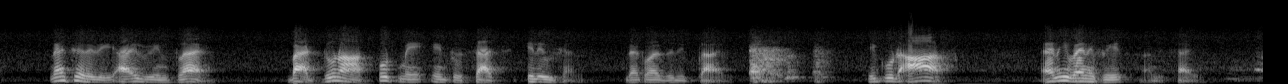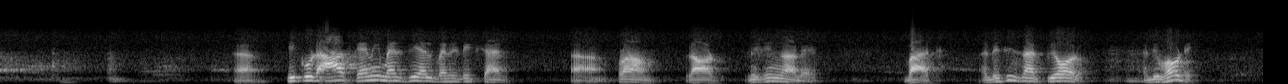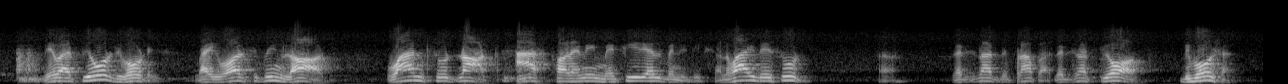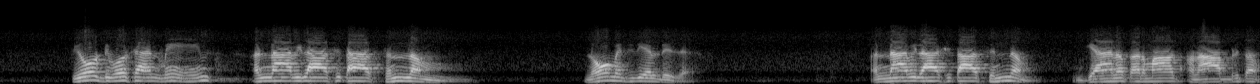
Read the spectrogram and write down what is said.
naturally I will be inclined. But do not put me into such illusion. That was the reply. He could ask any benefit on the side. Uh, he could ask any material benediction uh, from Lord Nrsimhadev, but this is not pure devotee. They were pure devotees. By worshipping Lord, one should not ask for any material benediction. Why they should? Uh, that is not the proper, that is not pure devotion. Pure devotion means annavilasita sannam, no material desire. Annavilasita sinnam, jnana karmat anavritam.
